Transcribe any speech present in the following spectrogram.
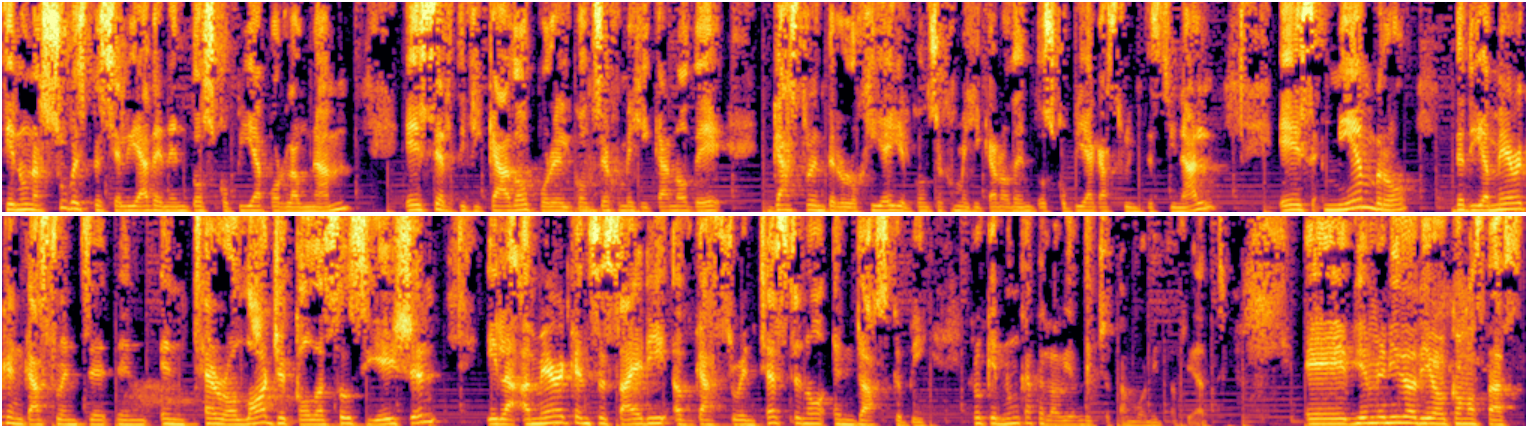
Tiene una subespecialidad en endoscopía por la UNAM. Es certificado por el Consejo Mexicano de Gastroenterología y el Consejo Mexicano de Endoscopía Gastrointestinal. Es miembro de the American Gastroenterological Association y la American Society of Gastrointestinal Endoscopy. Creo que nunca te lo habían dicho tan bonito, fíjate. Eh, bienvenido, Diego, ¿cómo estás?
